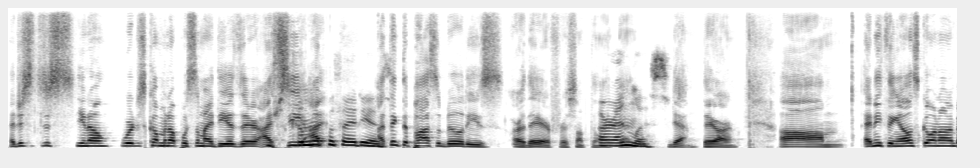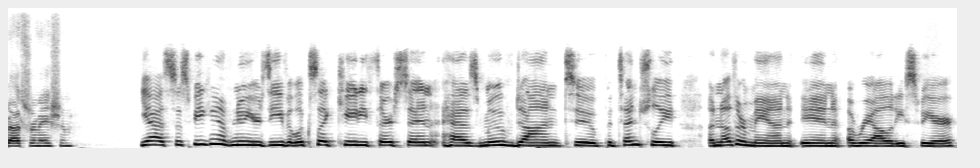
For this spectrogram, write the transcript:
I just, just, you know, we're just coming up with some ideas there. I see, I, up with ideas. I think the possibilities are there for something Are like that. endless. Yeah, they are. Um, anything else going on in Bachelor Nation? Yeah, so speaking of New Year's Eve, it looks like Katie Thurston has moved on to potentially another man in a reality sphere.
